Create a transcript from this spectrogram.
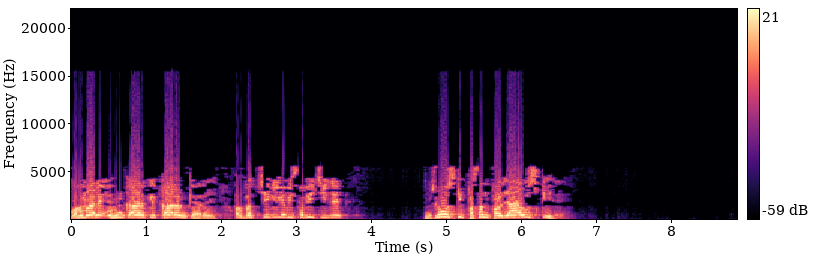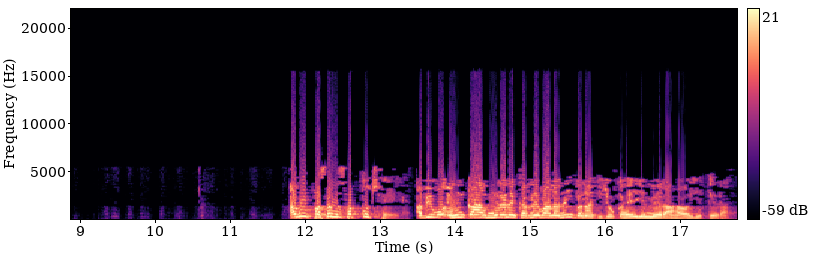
वो हमारे अहंकार के कारण कह रहे हैं। और बच्चे के लिए भी सभी चीज़ें, जो उसकी पसंद पड़ जाए, उसकी है। अभी पसंद सब कुछ है। अभी वो अहंकार निर्णय करने वाला नहीं बना कि जो कहे, ये मेरा है और ये तेरा है.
